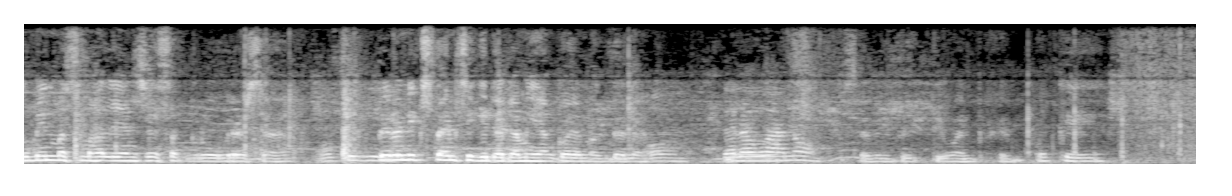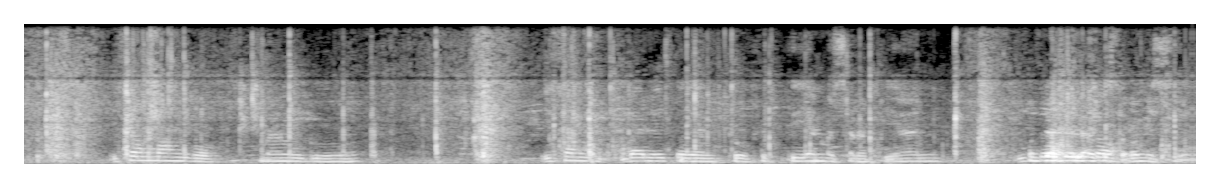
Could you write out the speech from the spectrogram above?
Gumin, mas mahal yan siya sa growers ha. O sige. Pero next time, sige, dadamihan ko yan magdala. oh, dalawa no. 751.5. Okay. Isang mango. Mango. Isang ganito. Yan, 250 yan. Masarap yan. Magdadala ako sa komisyon.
